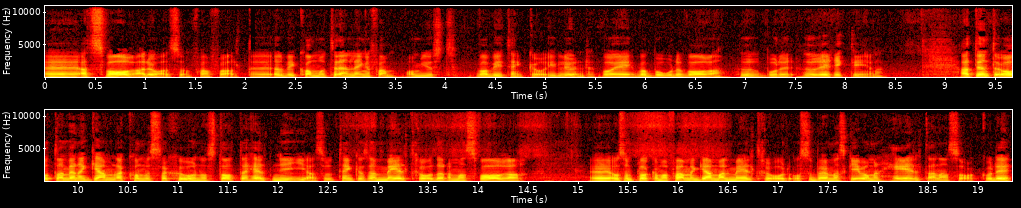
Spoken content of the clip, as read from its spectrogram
Eh, att svara då alltså framförallt. Eh, vi kommer till den längre fram om just vad vi tänker i Lund. Vad, är, vad borde vara? Hur, borde, hur är riktlinjerna? Att inte återanvända gamla konversationer och starta helt nya. Så då tänker jag så här mailtrådar där man svarar eh, och så plockar man fram en gammal mailtråd och så börjar man skriva om en helt annan sak. Och det,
